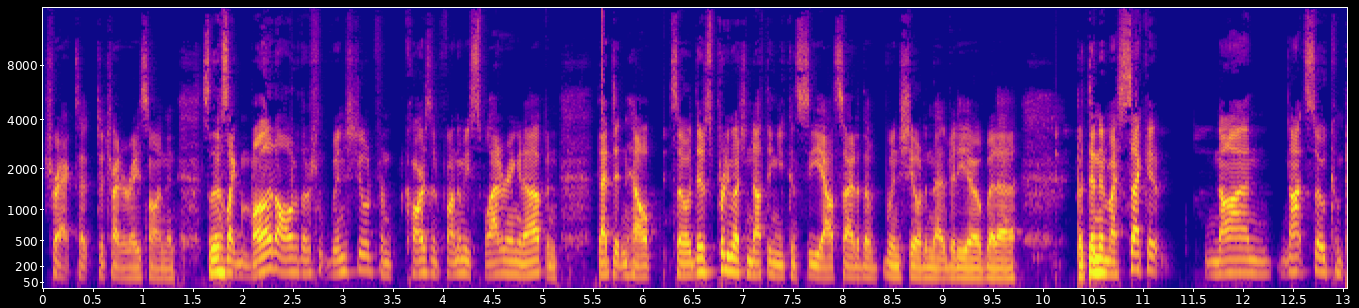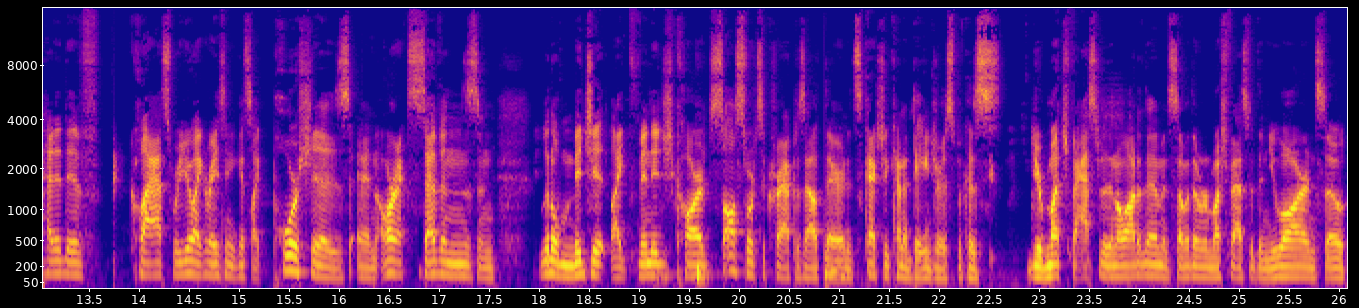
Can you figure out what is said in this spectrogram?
track to, to try to race on. And so there's like mud all over the windshield from cars in front of me splattering it up and that didn't help. So there's pretty much nothing you can see outside of the windshield in that video but uh but then in my second non not so competitive class where you're like racing against like Porsches and RX7s and little midget like vintage cars all sorts of crap is out there and it's actually kind of dangerous because you're much faster than a lot of them, and some of them are much faster than you are, and so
